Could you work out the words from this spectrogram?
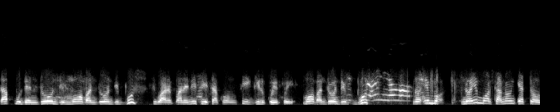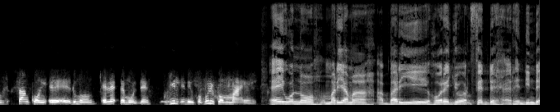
ɗaɓɓude ndondi mooɓan ndondi bus. Wana ni fii takon fii gilkoykoye. Mooɓan ndondi bus. no immo no immorta noon ƴetton sankon e, e e ɗum on e leɗɗe mum ɗen. Gilɗi ɗin ko ɓuri kon maayen eyyi wonno mariama bari hoorejo fedde rendinde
